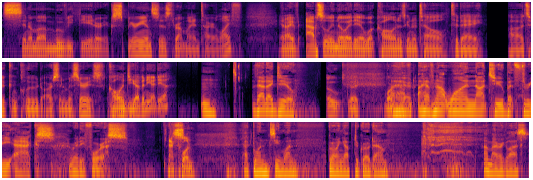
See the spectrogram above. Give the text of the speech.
cinema movie theater experiences throughout my entire life. And I have absolutely no idea what Colin is going to tell today uh, to conclude our cinema series. Colin, do you have any idea? That I do. Oh, good. More I have. I have not one, not two, but three acts ready for us. Act one. Act one, scene one. Growing up to grow down. I'm Ira Glass.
